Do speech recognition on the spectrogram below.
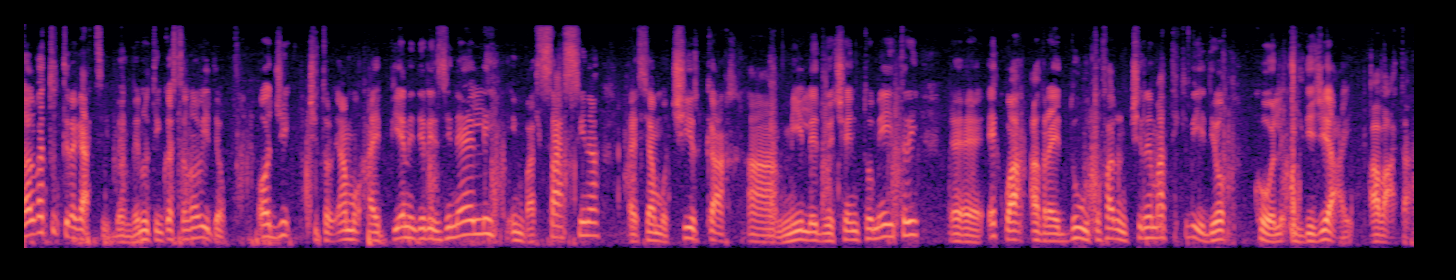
Salve a tutti ragazzi, benvenuti in questo nuovo video. Oggi ci troviamo ai pieni di Resinelli in Valsassina, eh, siamo circa a 1200 metri eh, e qua avrei dovuto fare un cinematic video con il DJI Avata.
